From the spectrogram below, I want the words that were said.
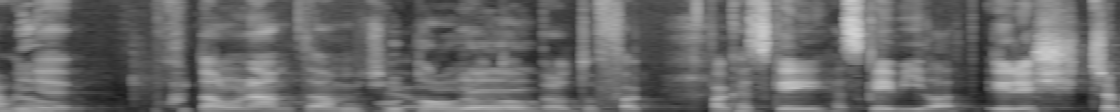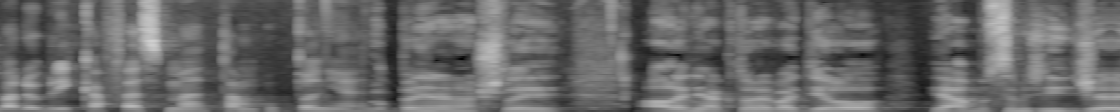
A hodně jo chutnalo nám tam. Že chutnalo, jo. jo, jo. Bylo to fakt, fakt hezký, hezký výlet. I když třeba dobrý kafe jsme tam úplně... Úplně nenašli, ale nějak to nevadilo. Já musím říct, že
